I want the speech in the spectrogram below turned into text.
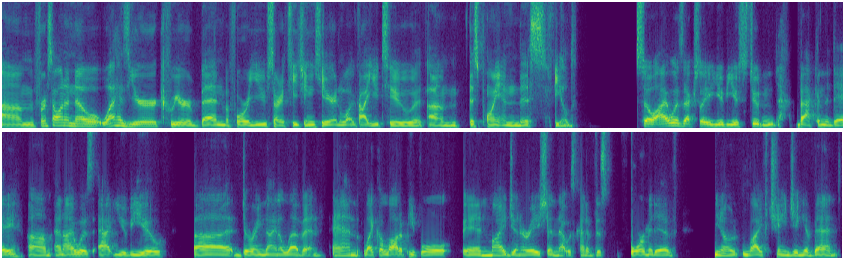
Um, first, I want to know what has your career been before you started teaching here, and what got you to um, this point in this field? So I was actually a UVU student back in the day, um, and I was at UVU uh, during 9/11. And like a lot of people in my generation, that was kind of this formative, you know, life changing event.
